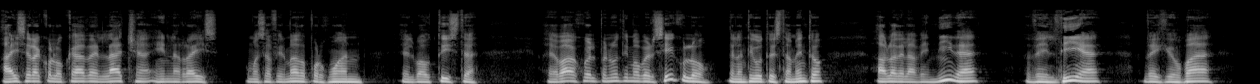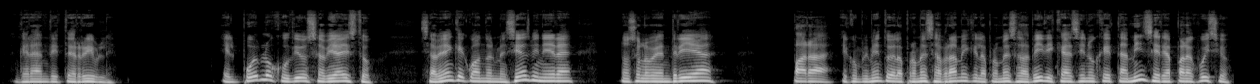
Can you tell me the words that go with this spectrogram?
Ahí será colocada el hacha en la raíz, como es afirmado por Juan el Bautista abajo el penúltimo versículo del Antiguo Testamento habla de la venida del día de Jehová grande y terrible. El pueblo judío sabía esto. Sabían que cuando el Mesías viniera, no solo vendría para el cumplimiento de la promesa abrámica y la promesa davídica, sino que también sería para juicio.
